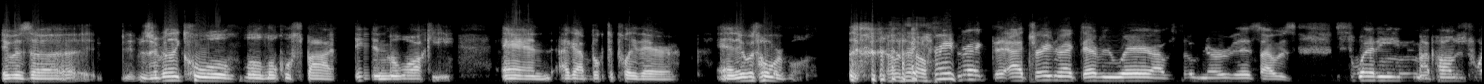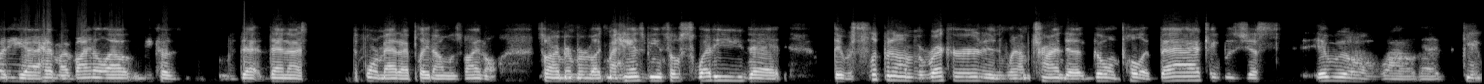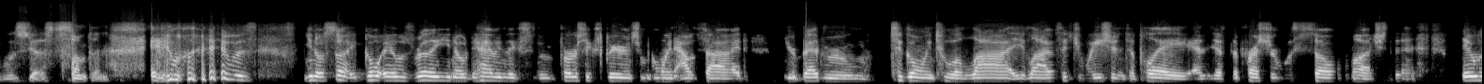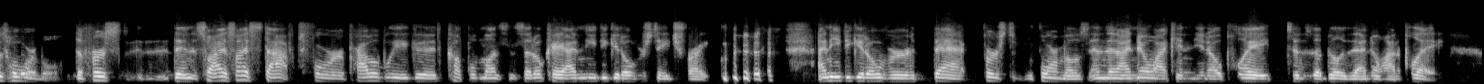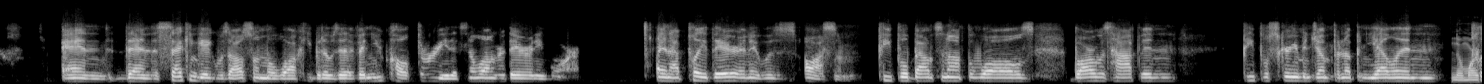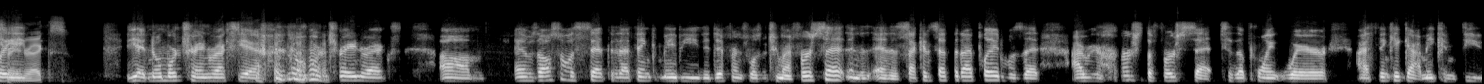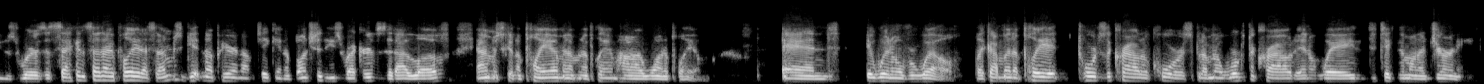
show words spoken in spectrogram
It was a it was a really cool little local spot in Milwaukee, and I got booked to play there, and it was horrible. Oh, no. I train wrecked. I train wrecked everywhere. I was so nervous. I was sweating. My palms were sweaty. I had my vinyl out because that then I the format I played on was vinyl. So I remember like my hands being so sweaty that they were slipping on the record, and when I'm trying to go and pull it back, it was just it was oh wow that gig was just something. It was it was you know so it go it was really you know having the first experience from going outside your bedroom to going to a live live situation to play and just the pressure was so much that it was horrible. The first then so i so i stopped for probably a good couple months and said okay i need to get over stage fright. I need to get over that first and foremost and then i know i can you know play to the ability that i know how to play. And then the second gig was also in milwaukee but it was at a venue called three that's no longer there anymore and I played there, and it was awesome. People bouncing off the walls, bar was hopping, people screaming, jumping up and yelling. No more Played- train wrecks. Yeah, no more train wrecks. Yeah, no more train wrecks. Um, and it was also a set that I think maybe the difference was between my first set and, and the second set that I played was that I rehearsed the first set to the point where I think it got me confused. Whereas the second set I played, I said, I'm just getting up here and I'm taking a bunch of these records that I love and I'm just going to play them and I'm going to play them how I want to play them. And it went over well. Like I'm going to play it towards the crowd, of course, but I'm going to work the crowd in a way to take them on a journey.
